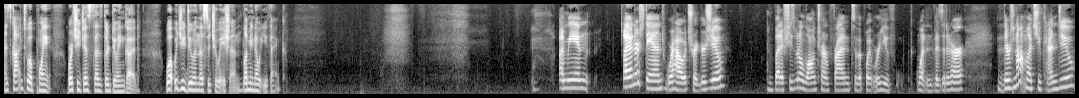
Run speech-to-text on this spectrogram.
It's gotten to a point where she just says they're doing good. What would you do in this situation? Let me know what you think. I mean, I understand where how it triggers you, but if she's been a long term friend to the point where you've went and visited her, there's not much you can do.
